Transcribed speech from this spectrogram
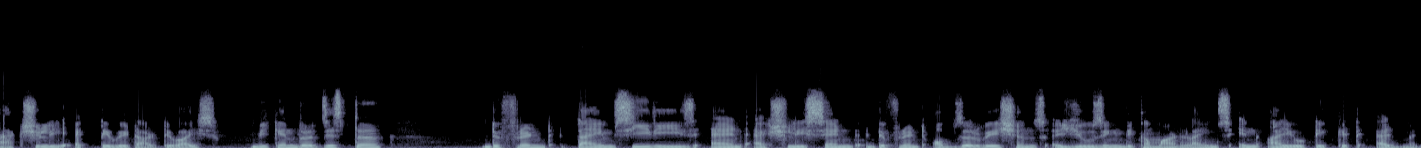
actually activate our device. We can register different time series and actually send different observations using the command lines in IoTKit admin.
